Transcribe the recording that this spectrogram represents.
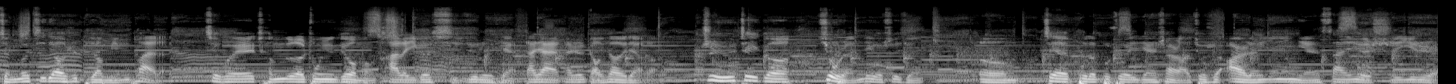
整个基调是比较明快的。这回成哥终于给我们开了一个喜剧路线，大家也开始搞笑一点了。至于这个救人这个事情，嗯，这不得不说一件事儿啊，就是二零一一年三月十一日，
